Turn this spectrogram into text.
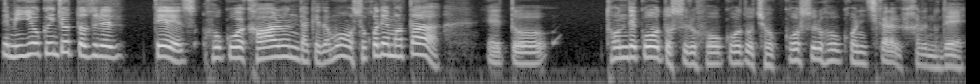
で右奥にちょっとずれって方向が変わるんだけどもそこでまた、えっと、飛んでこうとする方向と直行する方向に力がかかるので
